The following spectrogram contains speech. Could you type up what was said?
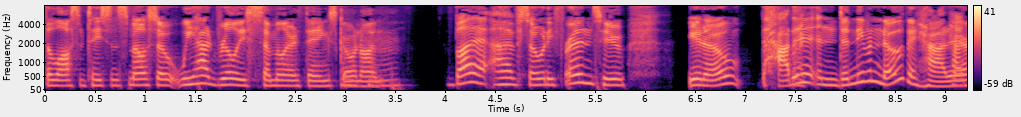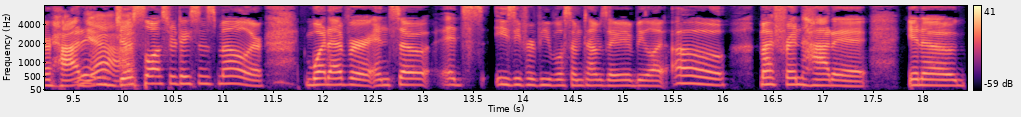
the loss of taste and smell. So we had really similar things going Mm-hmm. on. But I have so many friends who, you know, had it and didn't even know they had it Had- or had it yeah. and just lost their taste and smell or whatever. And so it's easy for people sometimes they would be like, Oh, my friend had it, you know,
